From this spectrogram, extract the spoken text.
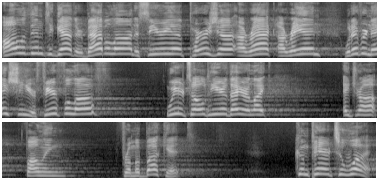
All of them together Babylon, Assyria, Persia, Iraq, Iran, whatever nation you're fearful of, we are told here they are like a drop falling from a bucket compared to what?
